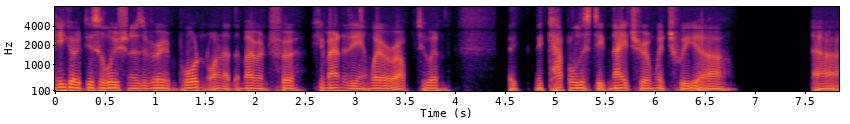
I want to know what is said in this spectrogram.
ego dissolution is a very important one at the moment for humanity and where we're up to and the, the capitalistic nature in which we are uh,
